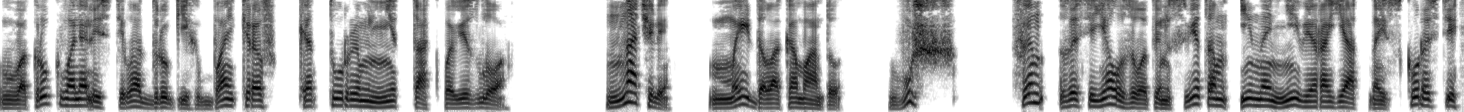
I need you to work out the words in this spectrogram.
Вокруг валялись тела других байкеров, которым не так повезло. «Начали!» Мэй дала команду. «Вуш!» Фен засиял золотым светом и на невероятной скорости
